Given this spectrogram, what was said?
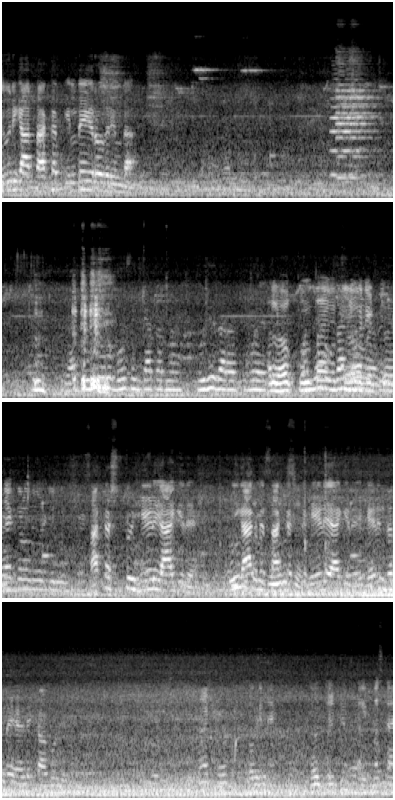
ಇವರಿಗೆ ಆ ತಾಕತ್ ಇಲ್ಲದೆ ಇರೋದ್ರಿಂದ. ಸಾಕಷ್ಟು ಹೇಳಿ ಆಗಿದೆ. ಈಗಾಗಲೇ ಸಾಕಷ್ಟು ಹೇಳಿ ಆಗಿದೆ. ಹೇಳಿದ್ದನ್ನೇ ಹೇಳಲಿಕ್ಕೆ ಆಗೋದಿಲ್ಲ मस्का है।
